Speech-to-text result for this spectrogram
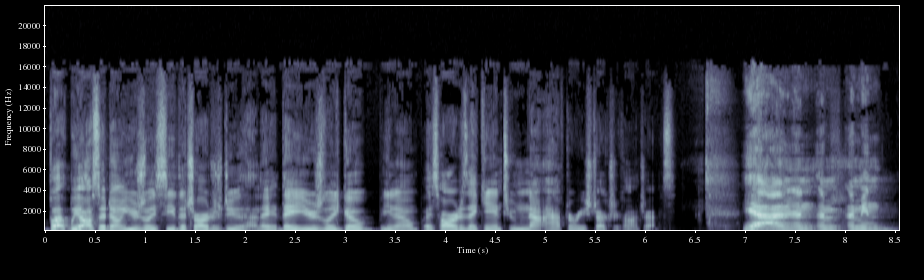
But we also don't usually see the Chargers do that. They they usually go, you know, as hard as they can to not have to restructure contracts. Yeah, and, and I mean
